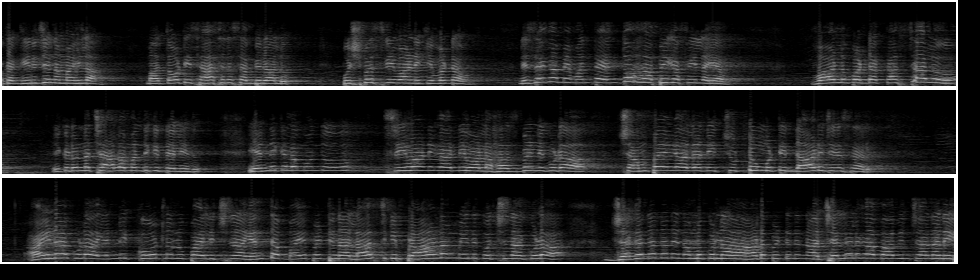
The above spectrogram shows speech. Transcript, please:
ఒక గిరిజన మహిళ మా తోటి శాసనసభ్యురాలు పుష్పశ్రీవాణికి ఇవ్వటం. నిజంగా మేమంతా ఎంతో హ్యాపీగా ఫీల్ అయ్యాం. వాళ్ళు పడ్డ కష్టాలు ఇక్కడున్న చాలా మందికి తెలియదు ఎన్నికల ముందు శ్రీవాణి గారిని వాళ్ళ హస్బెండ్ని కూడా చంపేయాలని చుట్టుముట్టి దాడి చేశారు. అయినా కూడా ఎన్ని కోట్ల రూపాయలు ఇచ్చినా ఎంత భయపెట్టినా లాస్ట్కి ప్రాణం మీదకి వచ్చినా కూడా జగనన్నని నమ్ముకున్న ఆడబిడ్డని నా చెల్లెలుగా భావించానని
